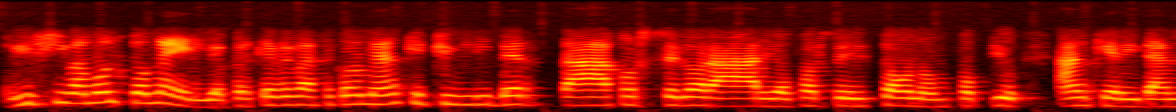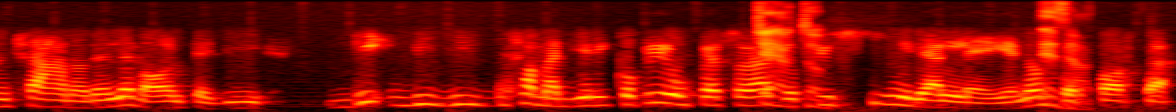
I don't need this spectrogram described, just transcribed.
riusciva molto meglio perché aveva secondo me anche più libertà, forse l'orario, forse il tono un po' più anche ridanciano delle volte di di, di, di, insomma, di, ricoprire un personaggio certo. più simile a lei e non esatto. per forza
